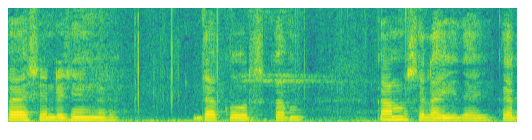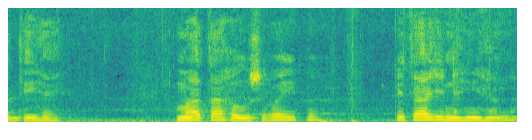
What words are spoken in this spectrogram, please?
ਫੈਸ਼ਨ ਡਿਜ਼ਾਈਨਰ ਦਾ ਕੋਰਸ ਕੰਮ ਕੰਮ ਸਿਲਾਈ ਦਾ ਕਰਦੀ ਹੈ। ਮਾਤਾ ਹਾਊਸ ਵਾਈਫ ਪਿਤਾ ਜੀ ਨਹੀਂ ਹਨ।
